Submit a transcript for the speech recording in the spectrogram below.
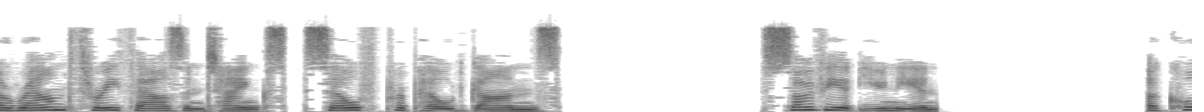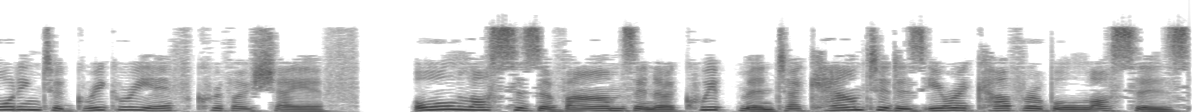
Around 3,000 tanks, self-propelled guns Soviet Union According to Grigory F. Krivosheyev all losses of arms and equipment are counted as irrecoverable losses,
